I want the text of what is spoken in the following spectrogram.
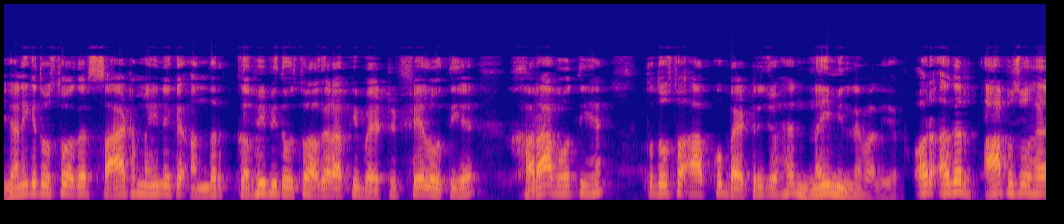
यानी कि दोस्तों अगर 60 महीने के अंदर कभी भी दोस्तों अगर आपकी बैटरी फेल होती है, खराब होती है तो दोस्तों, आपको बैटरी जो है नई मिलने वाली है। और अगर आप जो है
